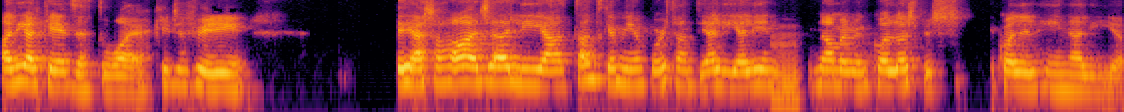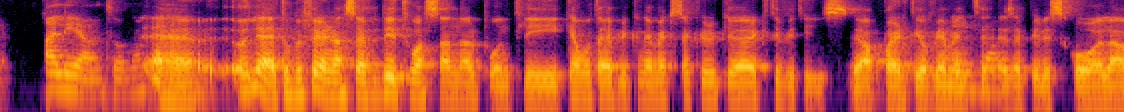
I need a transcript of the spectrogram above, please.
għalija l-KNZ u għajek, ġifiri, hija xi ħaġa li hija tant kemm importanti għalija li mhm. nagħmel minn kollox biex ikolli l-ħin għalija. għalija, insomma. U le, tu bifer naħseb dit wassanna l-punt li kemm u tajb li kien hemm extracurricular activities, eh, apparti ovvjament, iva. eżempju l-iskola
